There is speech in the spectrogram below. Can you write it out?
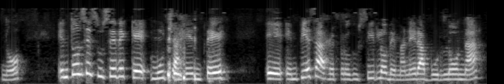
¿no? Entonces sucede que mucha gente eh, empieza a reproducirlo de manera burlona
